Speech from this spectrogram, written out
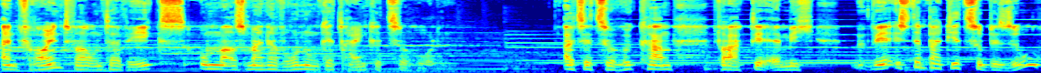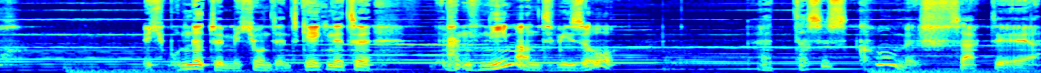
Ein Freund war unterwegs, um aus meiner Wohnung Getränke zu holen. Als er zurückkam, fragte er mich, wer ist denn bei dir zu Besuch? Ich wunderte mich und entgegnete, niemand, wieso? Das ist komisch, sagte er.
